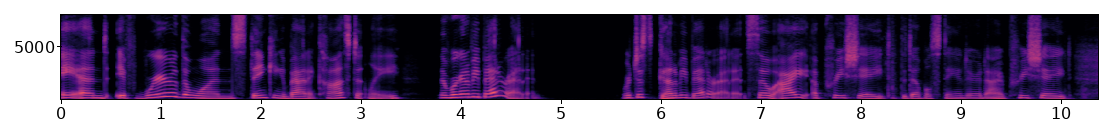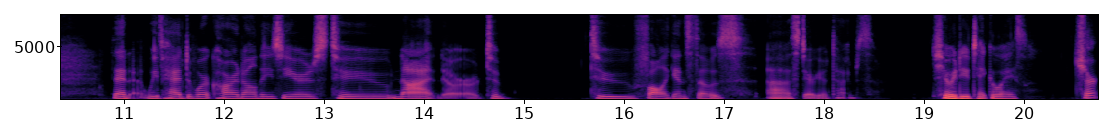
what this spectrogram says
And if we're the ones thinking about it constantly, then we're going to be better at it. We're just going to be better at it. So I appreciate the double standard. I appreciate that we've had to work hard all these years to not or to to fall against those uh, stereotypes. should we do takeaways Sure.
